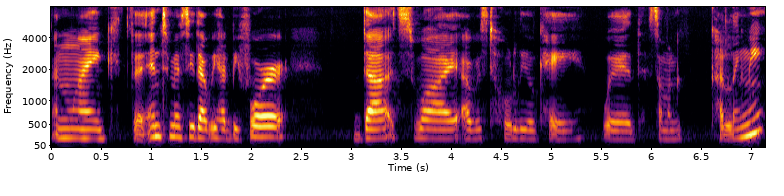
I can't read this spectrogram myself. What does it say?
and, like, the intimacy that we had before, that's why I was totally okay with someone cuddling me.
